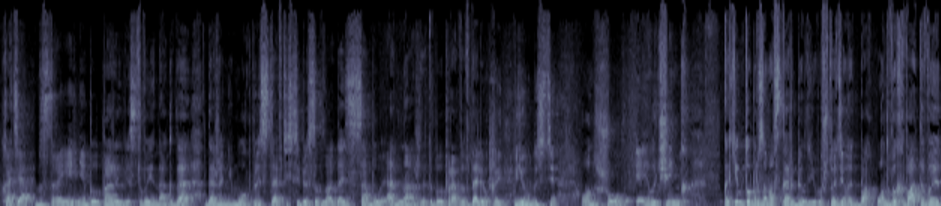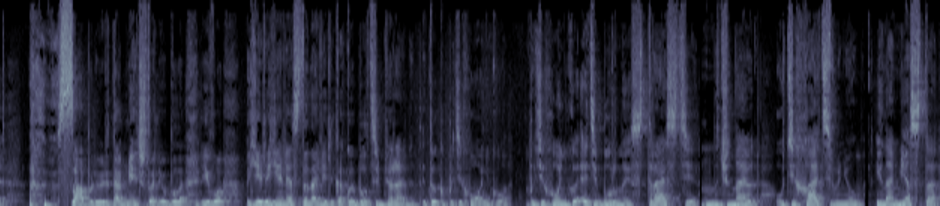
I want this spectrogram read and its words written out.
хотя настроение было порывистого. Иногда даже не мог, представьте себе, совладать с собой. Однажды, это было, правда, в далекой юности, он шел, и ученик каким-то образом оскорбил его. Что делает Бах? Он выхватывает саблю или там меч, что у него было. Его еле-еле остановили. Какой был темперамент. И только потихоньку, потихоньку эти бурные страсти начинают утихать в нем. И на место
